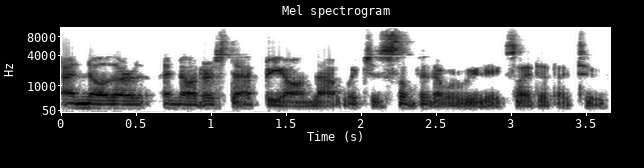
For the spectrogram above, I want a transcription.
another another step beyond that, which is something that we're really excited about too.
